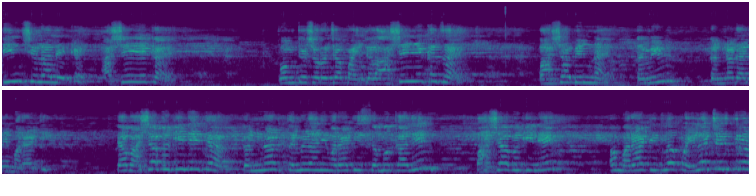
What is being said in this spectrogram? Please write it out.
तीन शिलालेख आहे असे एक आहे. गोमटेश्वराच्या पायथ्याला असे एकच आहे. भाषा भिन्न आहे. तमिळ कन्नड आणि मराठी. त्या भाषा भगिनी त्या कन्नड तमिळ आणि मराठी समकालीन भाषा भगिनी मराठीतलं पहिलं चरित्र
